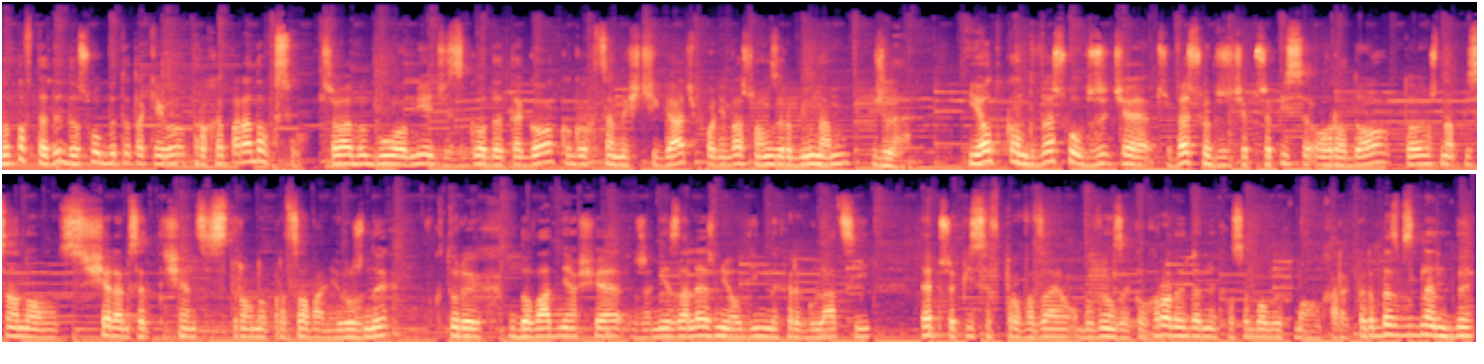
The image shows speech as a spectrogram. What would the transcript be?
no to wtedy doszłoby do takiego trochę paradoksu. Trzeba by było mieć zgodę tego, kogo chcemy ścigać, ponieważ on zrobił nam źle. I odkąd weszło w życie, czy weszły w życie przepisy o RODO, to już napisano z 700 tysięcy stron opracowań różnych, w których udowadnia się, że niezależnie od innych regulacji, te przepisy wprowadzają obowiązek ochrony danych osobowych, ma on charakter bezwzględny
